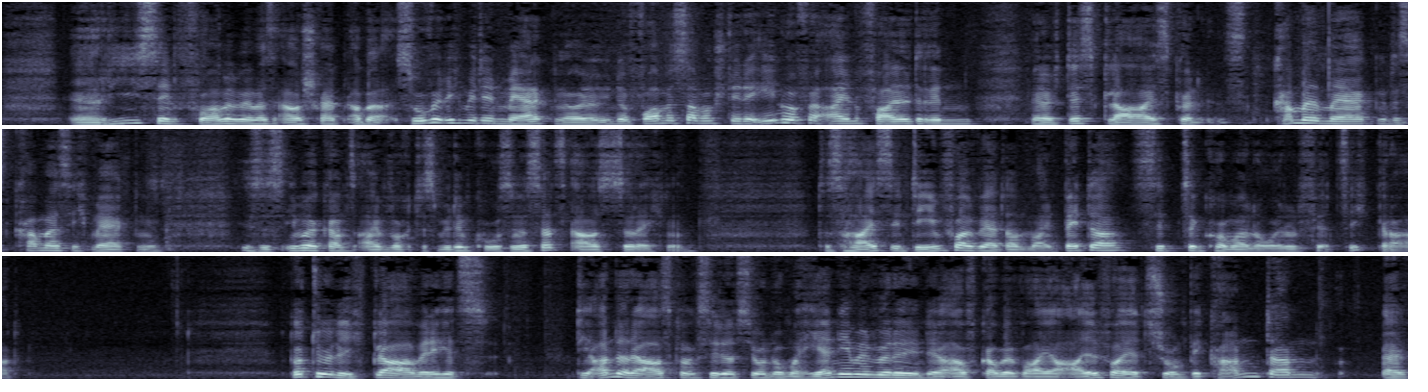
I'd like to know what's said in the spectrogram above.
eine riesen Formel, wenn man es ausschreibt, aber so würde ich mir den merken. In der Formelsammlung steht er eh nur für einen Fall drin. Wenn euch das klar ist, könnt, das kann man merken, das kann man sich merken ist es immer ganz einfach, das mit dem Kosinussatz auszurechnen. Das heißt, in dem Fall wäre dann mein Beta 17,49 Grad. Natürlich, klar, wenn ich jetzt die andere Ausgangssituation nochmal hernehmen würde, in der Aufgabe war ja Alpha jetzt schon bekannt, dann, äh,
